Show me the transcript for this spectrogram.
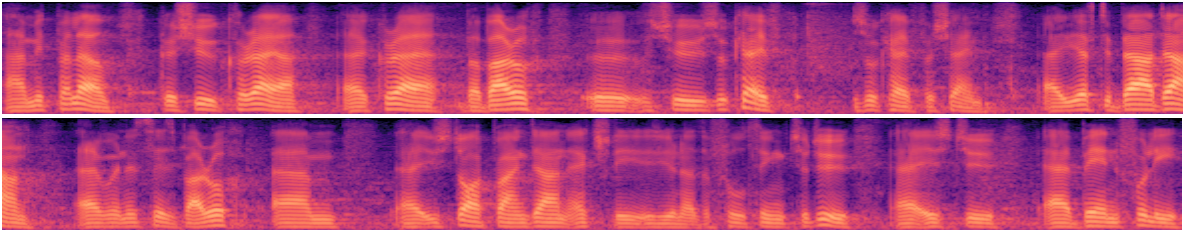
ah, Mitpalel, Kashu Koraya, uh, Koraya Babaruch, uh, Shu Zukev, Zukev for shame. You have to bow down uh, when it says Baruch, um, uh, you start bowing down, actually, you know, the full thing to do uh, is to uh, bend fully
